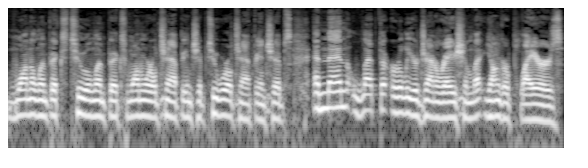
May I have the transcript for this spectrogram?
one Olympics, two Olympics, one world championship, two world championships, and then let the earlier generation, let younger players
